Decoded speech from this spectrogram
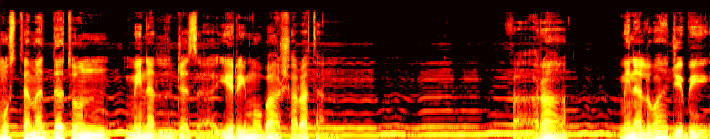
مستمدة من الجزائر مباشرة. فأرى من الواجب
